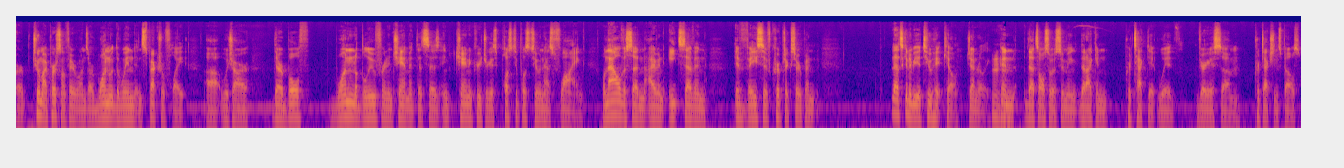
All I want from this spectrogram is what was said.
or two of my personal favorite ones, are One with the Wind and Spectral Flight, uh, which are they're both one in a blue for an enchantment that says enchanted creature gets plus two plus two and has flying. Well, now all of a sudden I have an eight seven evasive cryptic serpent. That's going to be a two hit kill generally, and that's also assuming that I can protect it with various um, protection spells.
